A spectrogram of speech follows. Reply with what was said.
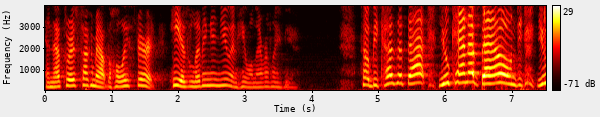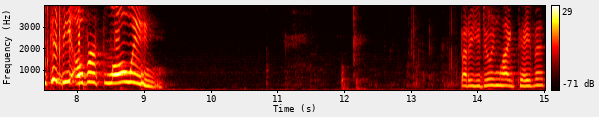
and that's what it's talking about, the Holy Spirit, He is living in you and He will never leave you. So, because of that, you can abound. You can be overflowing. But are you doing like David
